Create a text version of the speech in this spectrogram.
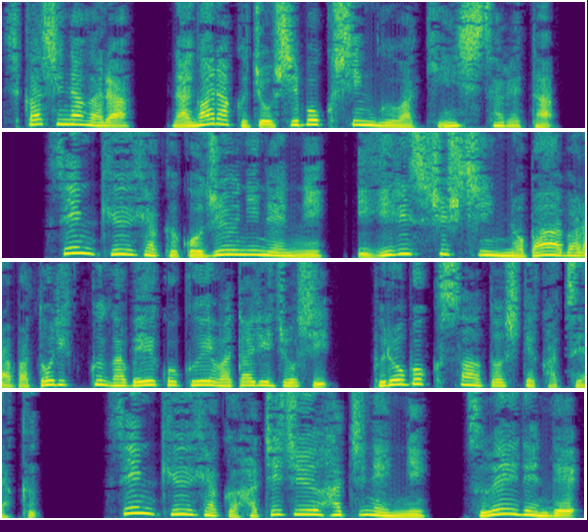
しかしながら長らく女子ボクシングは禁止された。1952年にイギリス出身のバーバラ・バトリックが米国へ渡り女子、プロボクサーとして活躍。1988年にスウェーデンで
